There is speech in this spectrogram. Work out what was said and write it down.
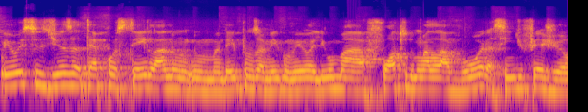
Eu esses dias até postei lá, no, no mandei para uns amigos meus ali uma foto de uma lavoura assim de feijão.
